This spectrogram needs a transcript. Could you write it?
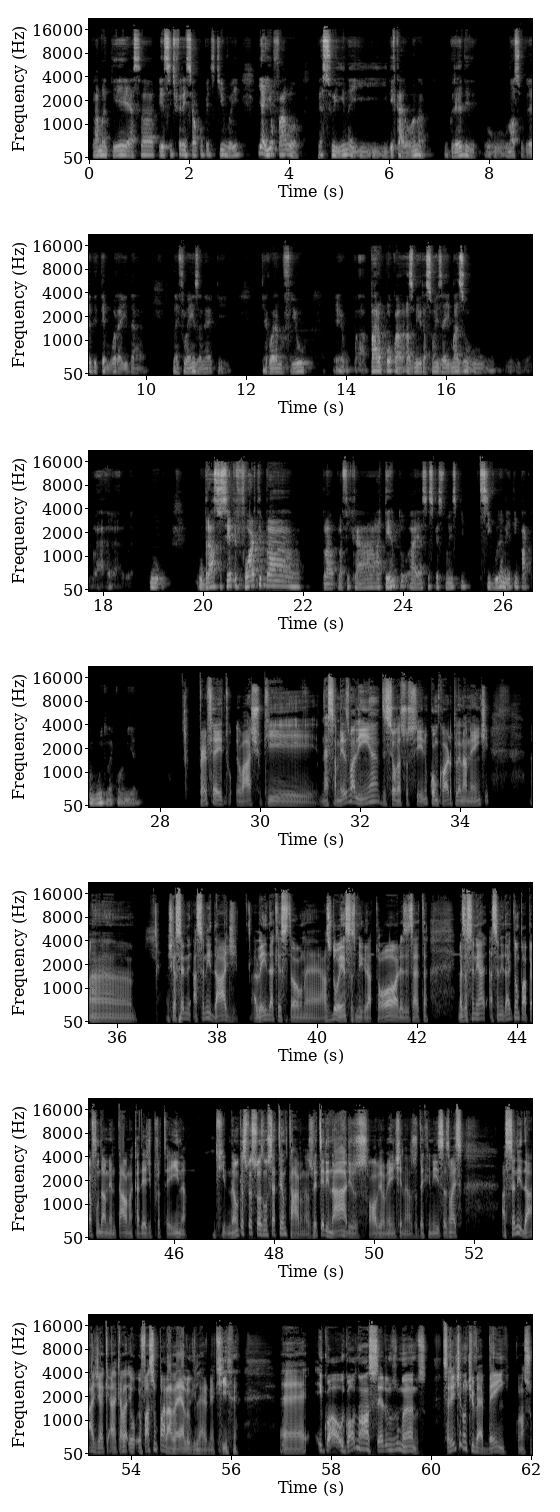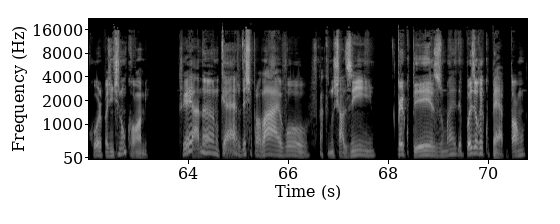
para manter essa, esse diferencial competitivo aí. E aí eu falo a suína e, e, e de carona, o grande, o, o, nosso grande temor aí da, da influenza, né, que, que agora no frio é, para um pouco as migrações aí, mas o, o, o, o braço sempre forte para para ficar atento a essas questões que seguramente impactam muito na economia. Perfeito. Eu acho que nessa mesma linha de seu raciocínio, concordo plenamente. Uh, acho que a sanidade, além da questão, né, as doenças migratórias, etc., mas a sanidade tem um papel fundamental na cadeia de proteína, que não que as pessoas não se atentaram, né? os veterinários, obviamente, né, os tecnistas, mas a sanidade é aquela. Eu, eu faço um paralelo, Guilherme, aqui. É, igual, igual nós, seres humanos. Se a gente não tiver bem com o nosso corpo, a gente não come. Porque, ah, não, não quero, deixa pra lá, eu vou ficar aqui no chazinho, perco peso, mas depois eu recupero. Então,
